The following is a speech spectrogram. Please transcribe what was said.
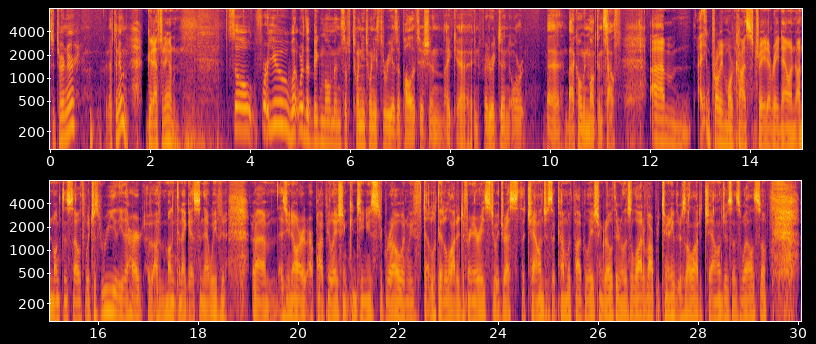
Mr. Turner, good afternoon. Good afternoon. So, for you, what were the big moments of 2023 as a politician, like uh, in Fredericton or uh, back home in Moncton South? Um, I think probably more concentrated right now on, on Moncton South, which is really the heart of, of Moncton, I guess, in that we've, um, as you know, our, our, population continues to grow, and we've looked at a lot of different areas to address the challenges that come with population growth. You know, there's a lot of opportunity, but there's a lot of challenges as well. So,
